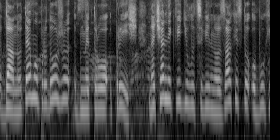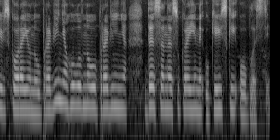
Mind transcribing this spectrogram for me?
Дану тему продовжує Дмитро Прищ, начальник відділу цивільного захисту Обухівського районного управління головного управління ДСНС України у Київській області.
